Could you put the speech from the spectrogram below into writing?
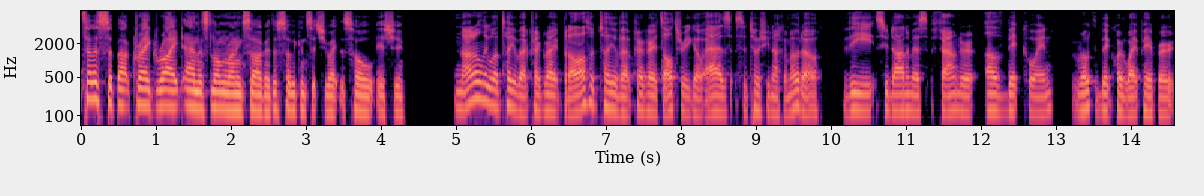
tell us about Craig Wright and this long running saga, just so we can situate this whole issue. Not only will I tell you about Craig Wright, but I'll also tell you about Craig Wright's alter ego as Satoshi Nakamoto, the pseudonymous founder of Bitcoin, wrote the Bitcoin white paper,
